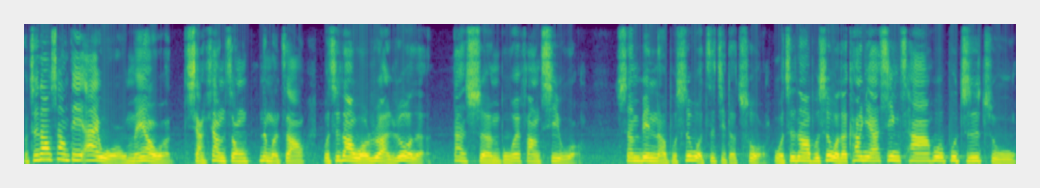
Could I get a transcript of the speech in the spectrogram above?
我知道上帝爱我，我没有我想象中那么糟。我知道我软弱了，但神不会放弃我。生病了不是我自己的错。我知道不是我的抗压性差或不知足。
